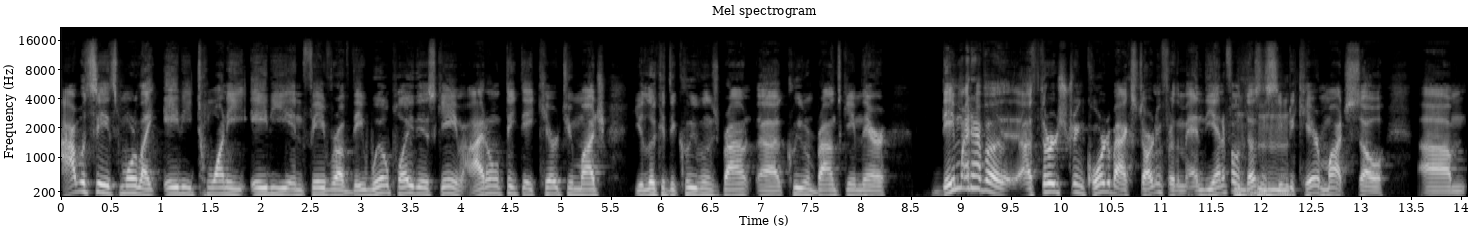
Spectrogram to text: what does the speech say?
I would say it's more like 80 20, 80 in favor of they will play this game. I don't think they care too much. You look at the Cleveland's Brown, uh, Cleveland Browns game there they might have a, a, third string quarterback starting for them, and the NFL doesn't mm-hmm. seem to care much. So, um,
